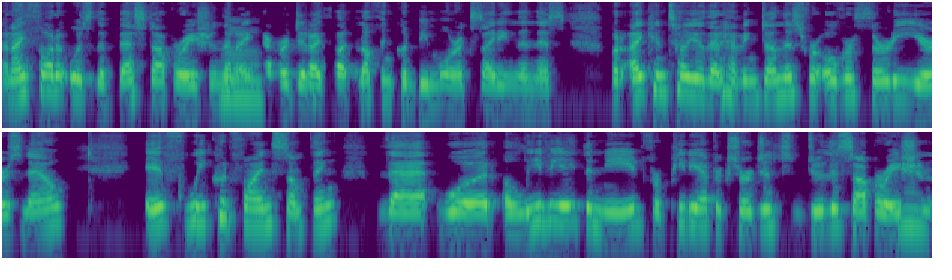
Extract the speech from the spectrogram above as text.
and I thought it was the best operation that mm. I ever did. I thought nothing could be more exciting than this. But I can tell you that having done this for over 30 years now, if we could find something that would alleviate the need for pediatric surgeons to do this operation, mm.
